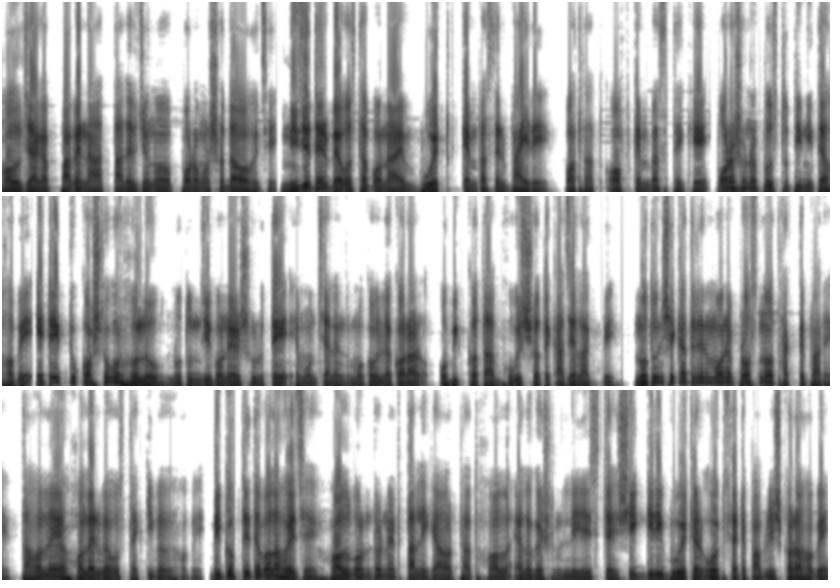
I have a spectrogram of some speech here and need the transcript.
হল জায়গা পাবে না, তাদের জন্য পরামর্শ দেওয়া হয়েছে। নিজেদের ব্যবস্থাপনায় বুয়েট ক্যাম্পাসের বাইরে, অর্থাৎ অফ ক্যাম্পাস থেকে পড়াশোনার প্রস্তুতি নিতে হবে। এটা একটু কষ্টকর হলেও নতুন জীবনের শুরুতে এমন চ্যালেঞ্জ মোকাবিলা করার অভিজ্ঞতা ভবিষ্যতে কাজে লাগবে। নতুন শিক্ষার্থীদের মনে প্রশ্ন থাকতে পারে, তাহলে হলের ব্যবস্থা কীভাবে হবে? বিজ্ঞপ্তিতে বলা হয়েছে হল বন্টনের তালিকা অর্থাৎ হল অ্যালোকেশন লিস্ট শিগগিরই বুয়েটের ওয়েবসাইটে পাবলিশ করা হবে।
